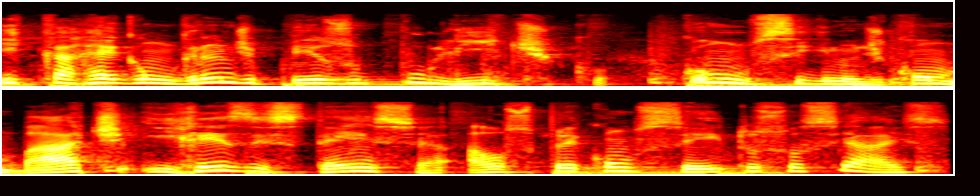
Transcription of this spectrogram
e carrega um grande peso político, como um signo de combate e resistência aos preconceitos sociais.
